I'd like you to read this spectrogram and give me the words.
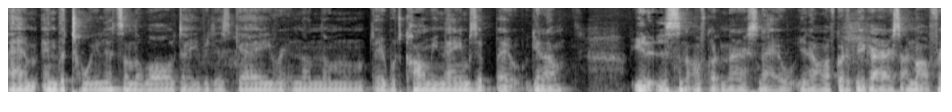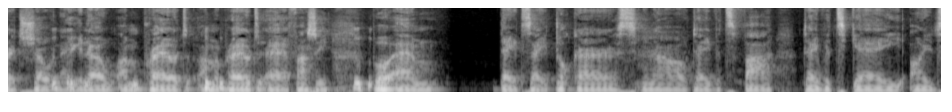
um, in the toilets on the wall david is gay written on them they would call me names about you know you know, listen, I've got an arse now. You know, I've got a big arse. I'm not afraid to show it now. You know, I'm proud. I'm a proud uh, fatty. But um, they'd say duckers. You know, David's fat. David's gay. I'd.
